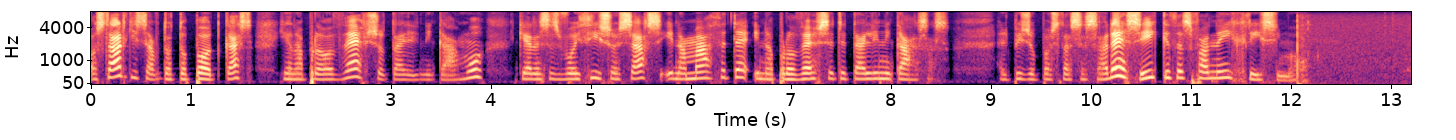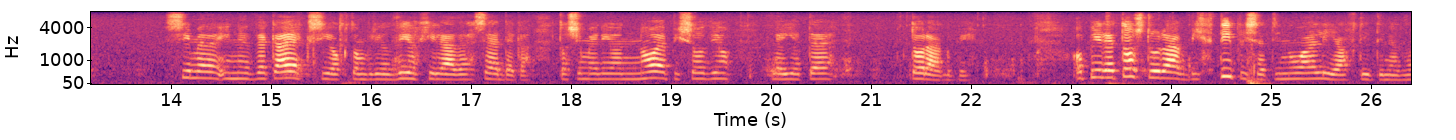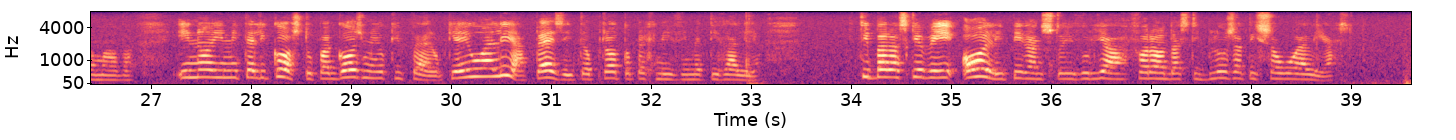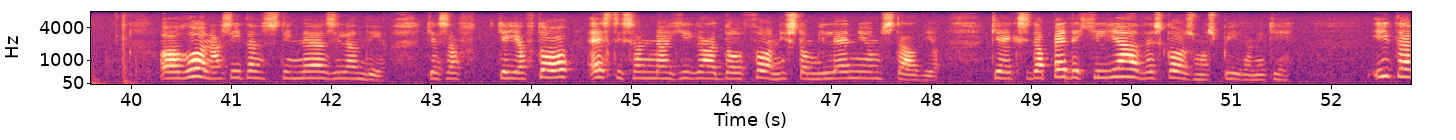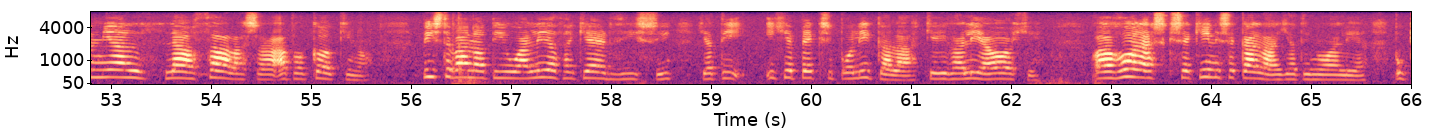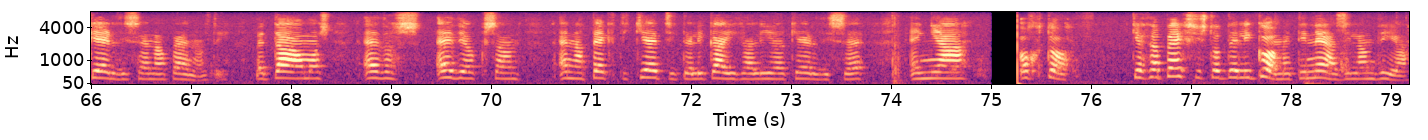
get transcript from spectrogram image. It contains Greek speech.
Ωστά άρχισα αυτό το podcast για να προοδεύσω τα ελληνικά μου και να σας βοηθήσω εσάς ή να μάθετε ή να προοδεύσετε τα ελληνικά σας. Ελπίζω πως θα σας αρέσει και θα σας φανεί χρήσιμο. Σήμερα είναι 16 Οκτωβρίου 2011. Το σημερινό επεισόδιο λέγεται το ράγμπι. Ο πυρετός του ράγμπι χτύπησε την Ουαλία αυτή την εβδομάδα. Είναι ο ημιτελικός του παγκόσμιου κυπέλου και η Ουαλία παίζει το πρώτο παιχνίδι με τη Γαλλία. Την Παρασκευή όλοι πήγαν στο δουλειά φορώντας την μπλούζα της Ουαλίας. Ο αγώνας ήταν στη Νέα Ζηλανδία και, σε αυ- και γι' αυτό έστησαν μια γιγαντοοθόνη στο Millennium Stadium και 65.000 κόσμος πήγαν εκεί. Ήταν μια λαοθάλασσα από κόκκινο. Πίστευαν ότι η Ουαλία θα κερδίσει γιατί είχε παίξει πολύ καλά και η Γαλλία όχι. Ο αγώνας ξεκίνησε καλά για την Ουαλία που κέρδισε ένα πέναλτι. Μετά όμως έδωσ- έδιωξαν ένα παίκτη και έτσι τελικά η Γαλλία κέρδισε 9-8 και θα παίξει στο τελικό με τη Νέα Ζηλανδία.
